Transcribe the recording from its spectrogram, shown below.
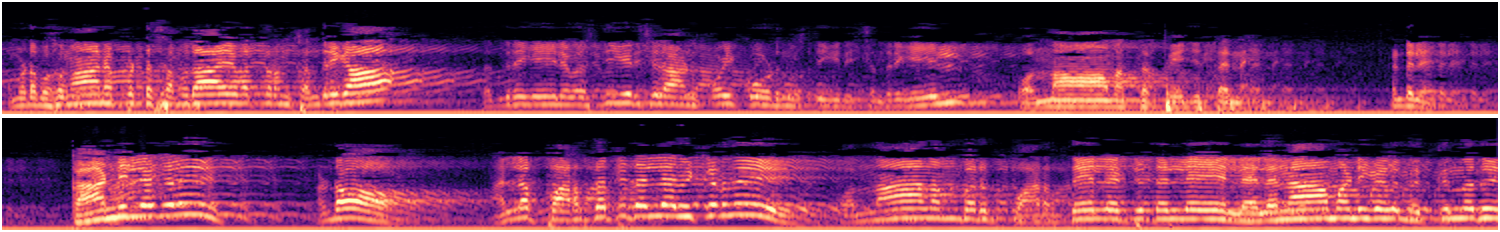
നമ്മുടെ ബഹുമാനപ്പെട്ട സമുദായപത്രം ചന്ദ്രിക. ചന്ദ്രികയിൽ പ്രസിദ്ധീകരിച്ചതാണ് കോഴിക്കോട് പ്രസിദ്ധീകരിച്ച ചന്ദ്രികയിൽ ഒന്നാമത്തെ പേജിൽ തന്നെ. കണ്ടില്ലേ? കാണില്ലകൾ കണ്ടോ? നല്ല പർദ്ദട്ടിട്ടല്ലേ നിൽക്കുന്നത് ഒന്നാം നമ്പർ പർദ്ദയിലിട്ടിട്ടല്ലേ ലലനാമണികൾ നിൽക്കുന്നത്?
